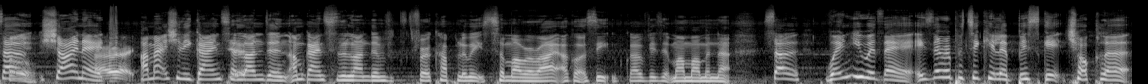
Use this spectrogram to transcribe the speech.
So, Shine All right. I'm actually going to London. I'm going to the London for a couple of weeks tomorrow, right? I got to see, go visit my mum and that. So, when you were there, is there a particular biscuit, chocolate,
